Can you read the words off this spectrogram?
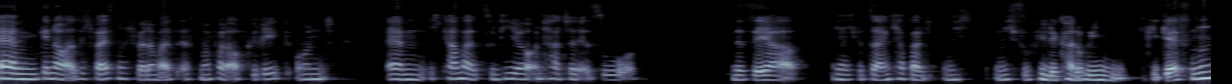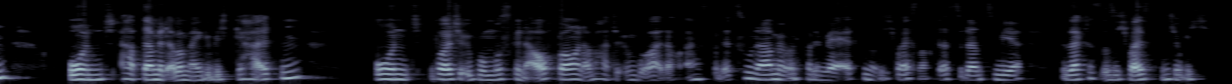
Ähm, genau, also ich weiß noch, ich war damals erstmal voll aufgeregt und ähm, ich kam halt zu dir und hatte so eine sehr, ja, ich würde sagen, ich habe halt nicht, nicht so viele Kalorien gegessen und habe damit aber mein Gewicht gehalten und wollte irgendwo Muskeln aufbauen, aber hatte irgendwo halt auch Angst vor der Zunahme und vor dem Mehressen. Und ich weiß noch, dass du dann zu mir gesagt hast, also ich weiß nicht, ob ich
